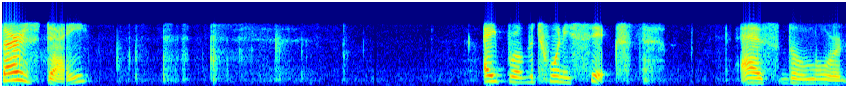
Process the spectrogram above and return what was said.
Thursday, April the 26th, as the Lord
